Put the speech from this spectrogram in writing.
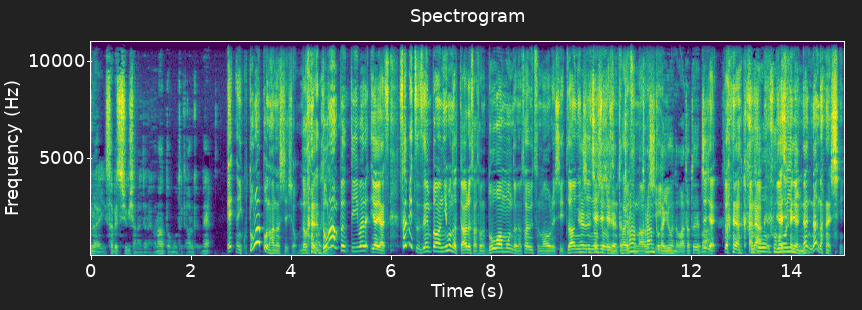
らい差別主義者なんじゃないかなと思う時あるけどね。え、何？トランプの話でしょ？だからトランプって言われ、いやいや、差別全般は日本だってあるさ、その同和問題の差別もあるし、在いや、日の差別トラントもあるし。ランプが言うのは、例えばじゃ、じゃだから、不法不法いやいや何の話？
